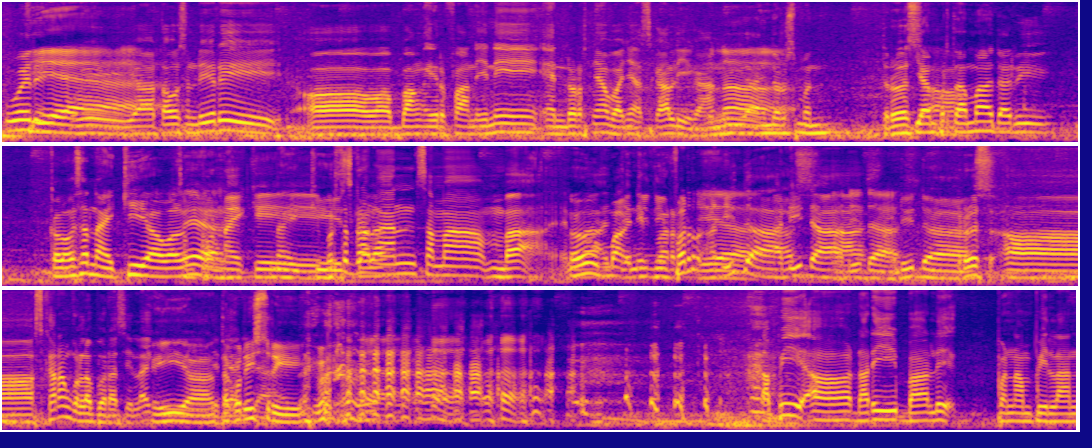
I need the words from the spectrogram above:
Iya. Ya tahu sendiri eh, Bang Irfan ini endorse-nya banyak sekali kan. Iya, endorsement. Terus yang eh, pertama dari kalau nggak salah Nike awalnya. sempat ya? Nike, Nike. berseberangan sama Mbak Oh, Mbak Jennifer, Iya, Adidas. Adidas. Adidas. Adidas. Terus eh, sekarang kolaborasi lagi. Iya, takut Adidas. istri. Tapi eh, dari balik penampilan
